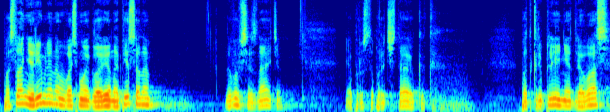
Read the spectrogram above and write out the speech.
В послании римлянам в 8 главе написано, да вы все знаете, я просто прочитаю, как подкрепление для вас,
